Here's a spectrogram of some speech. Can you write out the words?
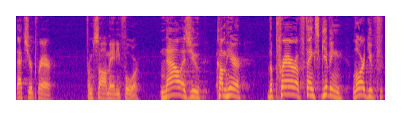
That's your prayer from Psalm 84 now as you come here, the prayer of thanksgiving, Lord, you've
